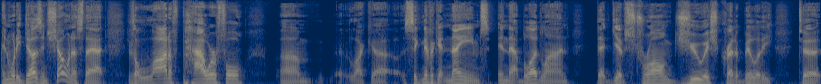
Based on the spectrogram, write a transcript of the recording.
And what he does in showing us that there's a lot of powerful um, like uh, significant names in that bloodline that give strong Jewish credibility to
